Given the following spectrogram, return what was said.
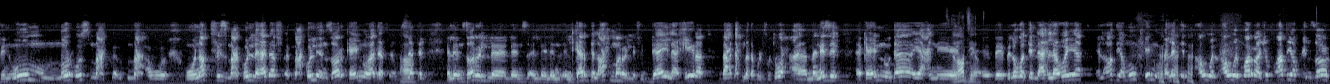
بنقوم نرقص مع مع ونقفز مع كل هدف مع كل انذار كأنه هدف. بالذات آه. الانذار الكارت الأحمر اللي في الدقائق الأخيرة بعد أحمد أبو الفتوح ما نزل كأنه ده يعني القضية بلغة الأهلاوية. القضية ممكن ولكن أول أول مرة أشوف قضيه بانذار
